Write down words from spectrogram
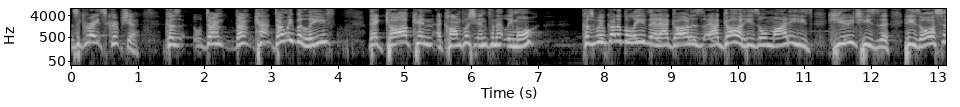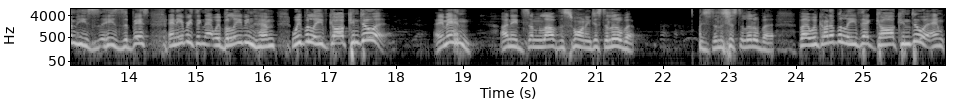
It's a great scripture because don't, don't, don't we believe that God can accomplish infinitely more? Because we've got to believe that our God is our God. He's almighty. He's huge. He's the He's awesome. He's He's the best. And everything that we believe in Him, we believe God can do it. Amen. I need some love this morning, just a little bit. Just a, just a little bit. But we've got to believe that God can do it. And,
